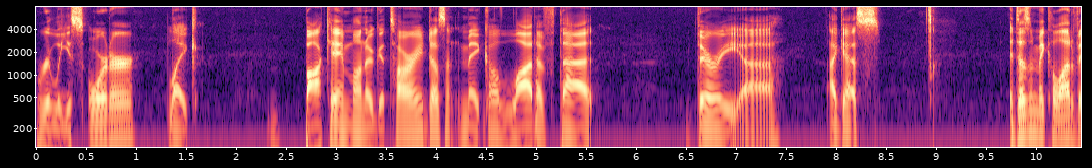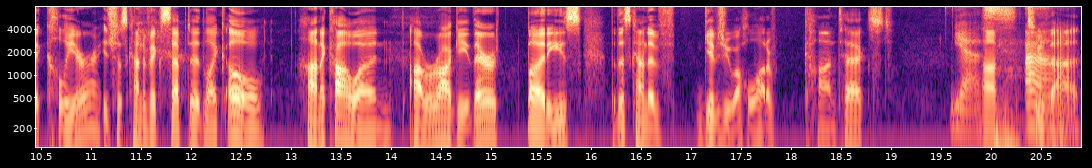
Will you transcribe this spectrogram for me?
release order, like Bake Monogatari doesn't make a lot of that very uh I guess it doesn't make a lot of it clear. It's just kind of accepted like, oh, Hanekawa and Araragi, they're buddies, but this kind of gives you a whole lot of context yes. um, to Um, that.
